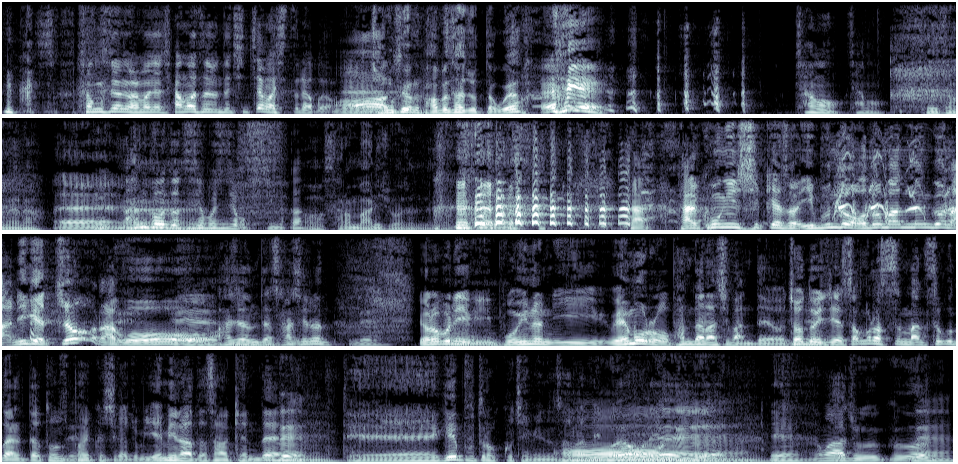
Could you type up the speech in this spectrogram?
정수영이 얼마 전에 장어 사줬는데 진짜 맛있더라고요. 아, 정수영이 밥을 사줬다고요? 예. 장어, 장어. 세상에나. 예. 한 번도 드셔보신 적 없으십니까? 어, 사람 많이 좋아졌네요. 다- 달콩이 씨께서 이분도 얻어맞는 건 아니겠죠? 라고 예. 하셨는데 사실은 네. 여러분이 보이는 이 외모로 판단하시면 안 돼요. 저도 이제 선글라스만 쓰고 다닐 때 돈스파이크 씨가 좀 예민하다 생각했는데 네. 되게 부드럽고 재밌는 어, 사람이고요. 예, 네. 예, 예. 정말 아주 그거는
